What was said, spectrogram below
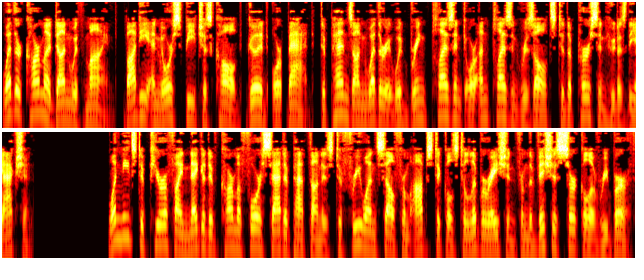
Whether karma done with mind, body and or speech is called good or bad, depends on whether it would bring pleasant or unpleasant results to the person who does the action. One needs to purify negative karma for satipathanas to free oneself from obstacles to liberation from the vicious circle of rebirth.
